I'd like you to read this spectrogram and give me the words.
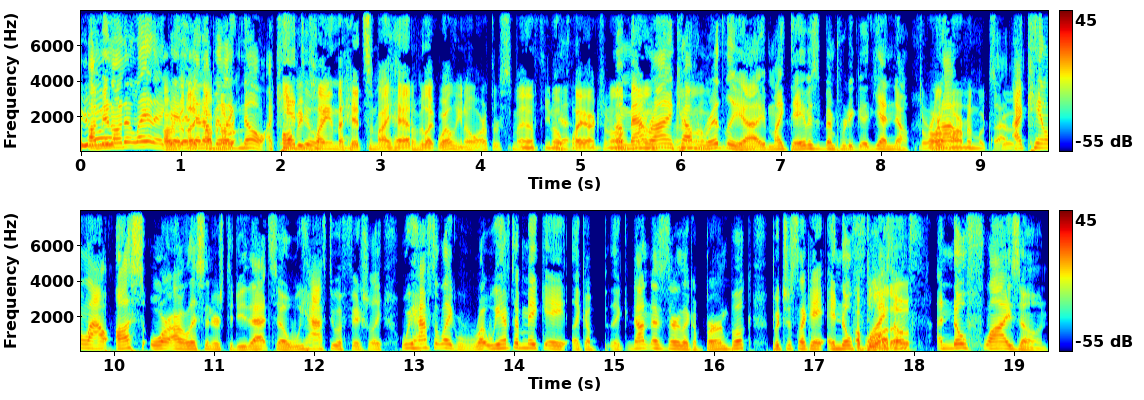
you know, I'm in on Atlanta again, I'm and then I'll I'm be gonna- like, no, I can't. I'll be do it. playing the hits in my head. I'll be like, well, you know, Arthur Smith, you know, Yeah. play action. Uh, Matt offense, Ryan, Calvin know. Ridley, uh, Mike Davis has been pretty good. Yeah, no, Duron Harmon looks good. I can't allow us or our listeners to do that. So we have to officially, we have to like, we have to make a like a like not necessarily like a burn book, but just like a, a no fly zone, oath. a no fly zone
